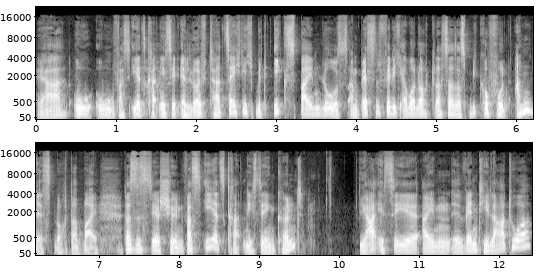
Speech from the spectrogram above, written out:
Ja, oh, oh, was ihr jetzt gerade nicht seht, er läuft tatsächlich mit X-Bein los. Am besten finde ich aber noch, dass er das Mikrofon anlässt noch dabei. Das ist sehr schön. Was ihr jetzt gerade nicht sehen könnt, ja, ich sehe einen äh, Ventilator,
